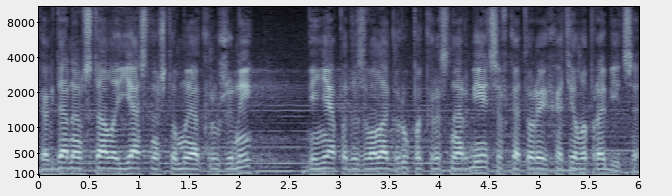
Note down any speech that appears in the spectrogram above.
Когда нам стало ясно, что мы окружены – меня подозвала группа красноармейцев, которая хотела пробиться.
